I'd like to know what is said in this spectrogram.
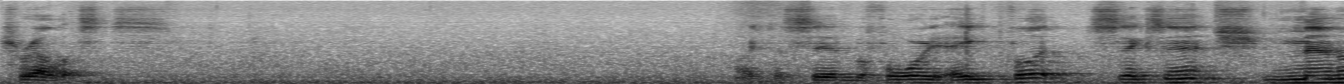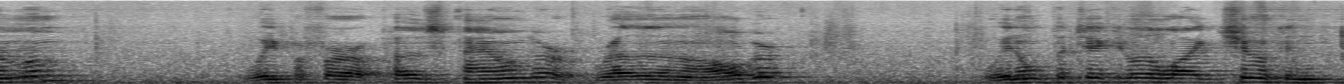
Trellises. Like I said before, eight foot, six inch minimum. We prefer a post pounder rather than an auger. We don't particularly like chunking,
